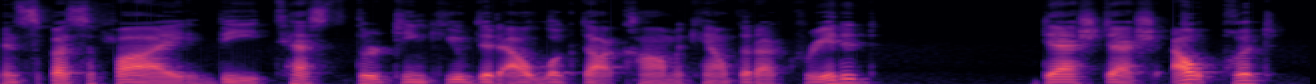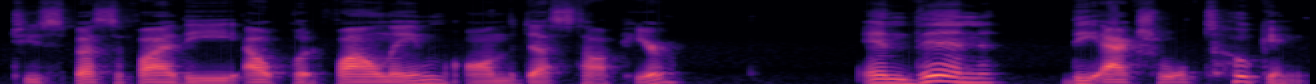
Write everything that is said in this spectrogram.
and specify the test13cubed at outlook.com account that I've created, dash dash output to specify the output file name on the desktop here, and then the actual token.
